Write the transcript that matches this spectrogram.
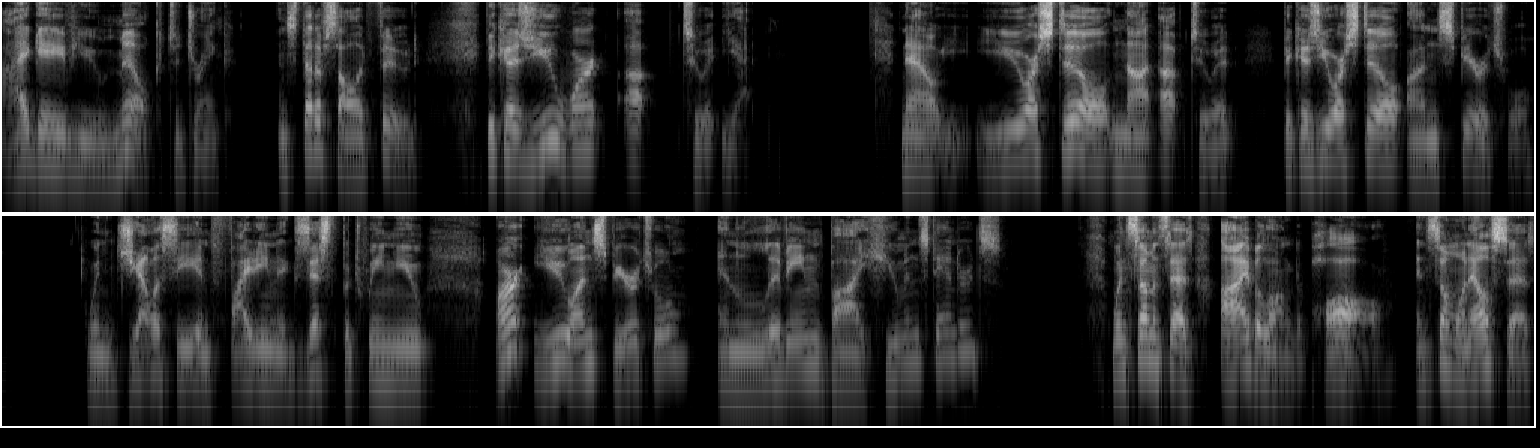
I gave you milk to drink instead of solid food because you weren't up to it yet. Now, you are still not up to it because you are still unspiritual. When jealousy and fighting exist between you, aren't you unspiritual and living by human standards? When someone says, I belong to Paul, and someone else says,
